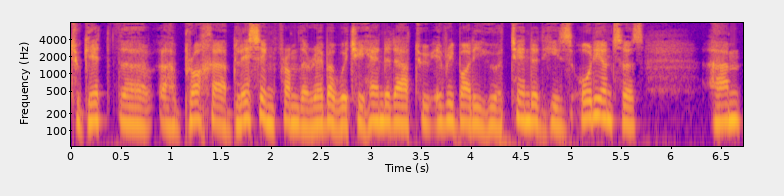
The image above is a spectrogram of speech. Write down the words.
to get the uh, brocha, blessing from the Rebbe, which he handed out to everybody who attended his audiences, um,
